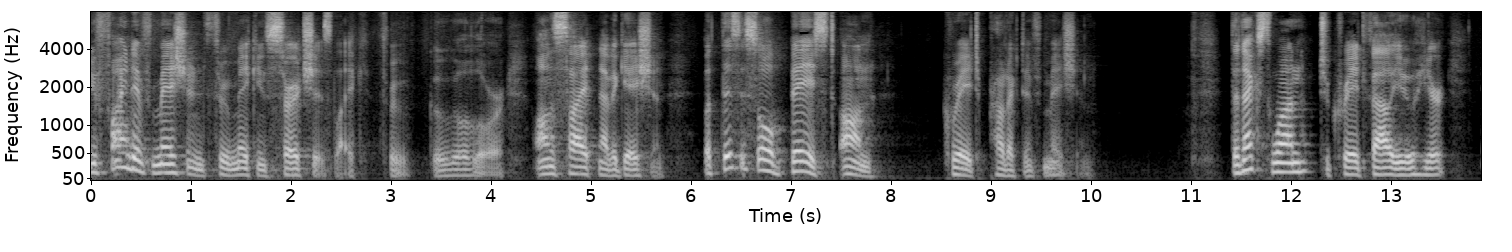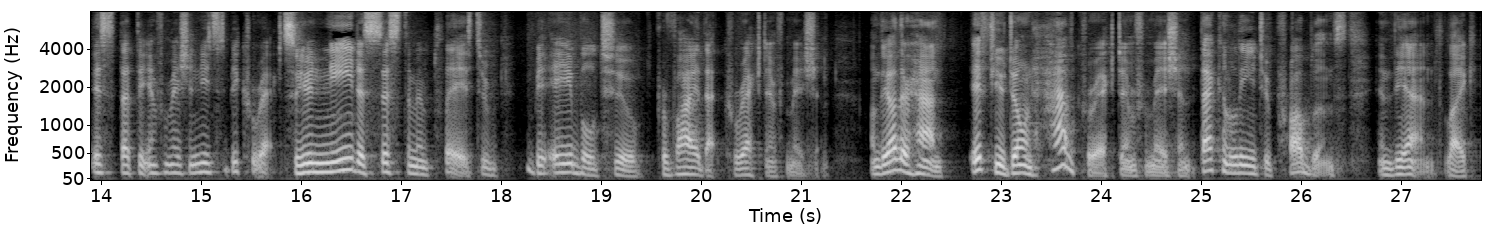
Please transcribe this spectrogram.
you find information through making searches like through Google or on-site navigation. But this is all based on great product information. The next one to create value here is that the information needs to be correct. So you need a system in place to be able to provide that correct information. On the other hand, if you don't have correct information, that can lead to problems in the end, like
